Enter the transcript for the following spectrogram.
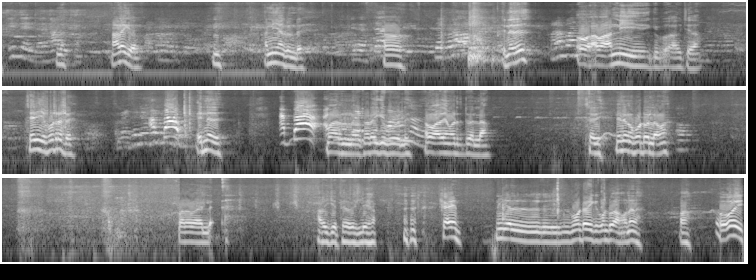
இந்த. நாளைக்கு? ம் அண்ணியாக்குண்டு ஓ என்னது? ஓ அவ அண்ணிக்கு அவிச்சதா? சரி போட்டுறட்டு. என்னது? பாருங்க கடைக்கு போகல ஓ அதையும் எடுத்துட்டு வரலாம். சரி நில்லுங்க போட்டு வரலாமா? பரவாயில்ல. அவைக்க தேவையில்லையா? கயன். நீங்கள் மூட்டை வைக்க கொண்டு வாங்க ஒன்று ஆ. ஓய்.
